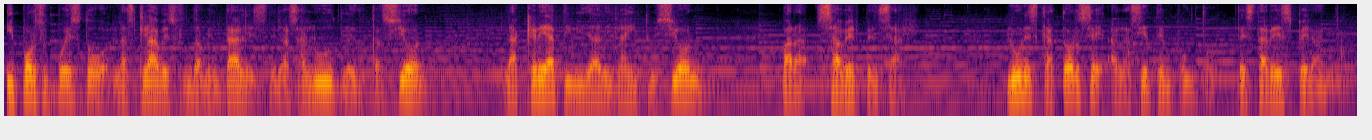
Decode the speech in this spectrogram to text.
Y por supuesto las claves fundamentales de la salud, la educación, la creatividad y la intuición para saber pensar. Lunes 14 a las 7 en punto. Te estaré esperando.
